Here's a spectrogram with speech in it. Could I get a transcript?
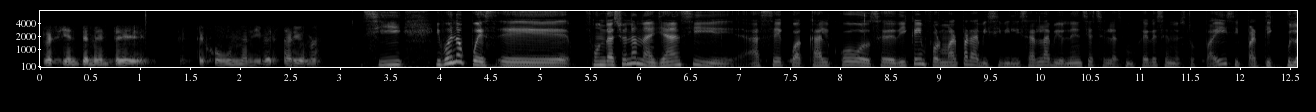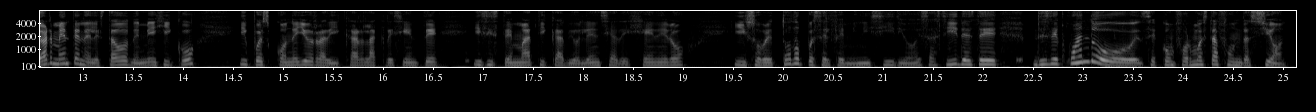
recientemente festejó un aniversario más. Sí, y bueno, pues eh, Fundación Anayansi hace Coacalco se dedica a informar para visibilizar la violencia hacia las mujeres en nuestro país y particularmente en el Estado de México y pues con ello erradicar la creciente y sistemática violencia de género y sobre todo pues el feminicidio. ¿Es así? ¿Desde, desde cuándo se conformó esta fundación?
